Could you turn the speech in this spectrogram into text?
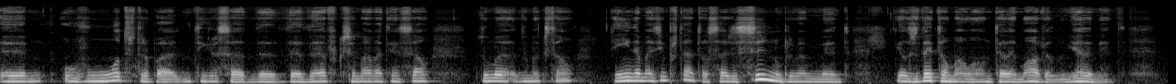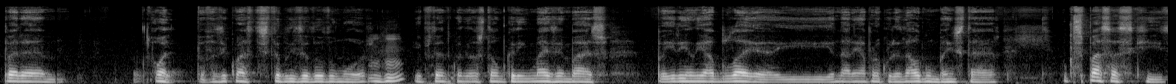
um, houve um outro trabalho muito engraçado da, da DAF que chamava a atenção de uma, de uma questão ainda mais importante. Ou seja, se num primeiro momento eles deitam mão a um telemóvel, nomeadamente, para, olha, para fazer quase destabilizador do humor, uhum. e portanto, quando eles estão um bocadinho mais em baixo, para irem ali à boleia e andarem à procura de algum bem-estar, o que se passa a seguir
